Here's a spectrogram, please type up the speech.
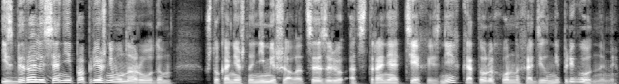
Избирались они по-прежнему народом, что, конечно, не мешало Цезарю отстранять тех из них, которых он находил непригодными.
